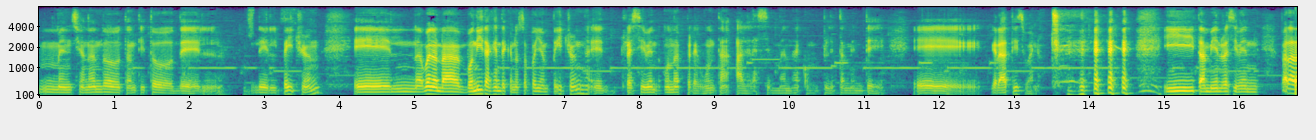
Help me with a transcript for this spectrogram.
mencionando tantito del, del Patreon. bueno, la bonita gente que nos apoya en Patreon eh, reciben una pregunta a la semana completamente eh, gratis. Bueno, y también reciben para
